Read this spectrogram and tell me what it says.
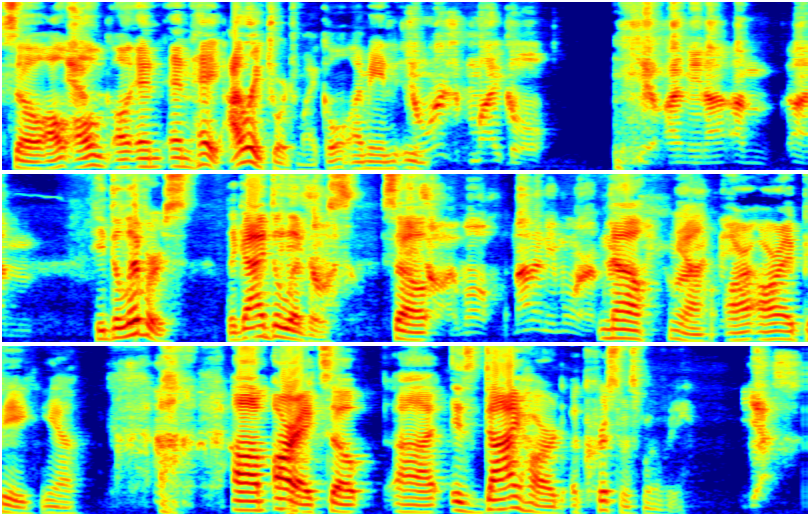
So I'll, Yeah. I'll, I'll and and hey, I like George Michael. I mean, George Michael. Yeah, I mean, I, I'm, I'm. he delivers. The guy delivers. So. Well, not anymore. no, yeah. R.I.P. Yeah. um. All right. So, uh, is Die Hard a Christmas movie? yes,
